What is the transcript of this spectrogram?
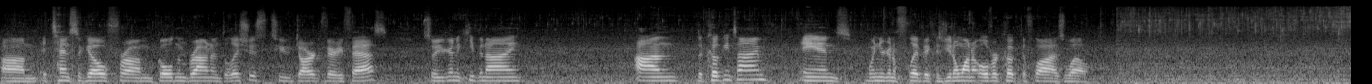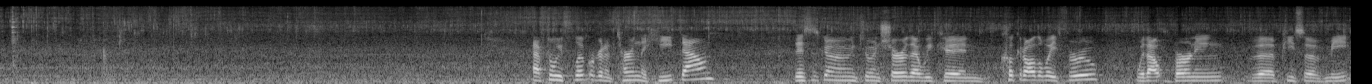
Um, it tends to go from golden brown and delicious to dark very fast. So you're gonna keep an eye on the cooking time and when you're gonna flip it because you don't want to overcook the foie as well. After we flip, we're gonna turn the heat down. This is going to ensure that we can cook it all the way through without burning the piece of meat.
